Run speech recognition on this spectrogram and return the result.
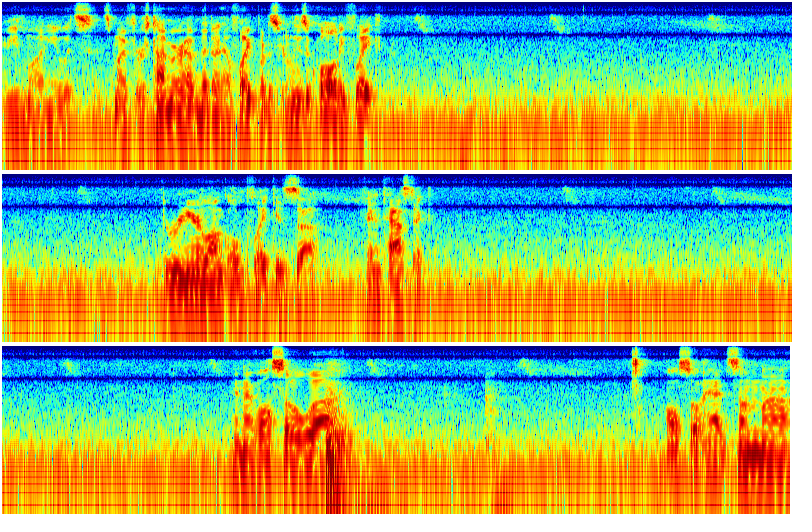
I mean, on you, it's it's my first time ever having the Dunhill flake, but it certainly is a quality flake. Rainier Long Golden Flake is uh, fantastic. And I've also uh, also had some uh,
